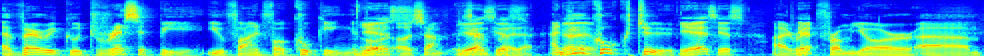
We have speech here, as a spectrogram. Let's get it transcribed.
A very good recipe you find for cooking Yes. or, or some, Yes, something like that. And Yeah, you yeah. cook too. Yes, yes. I read Yeah. from your um,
